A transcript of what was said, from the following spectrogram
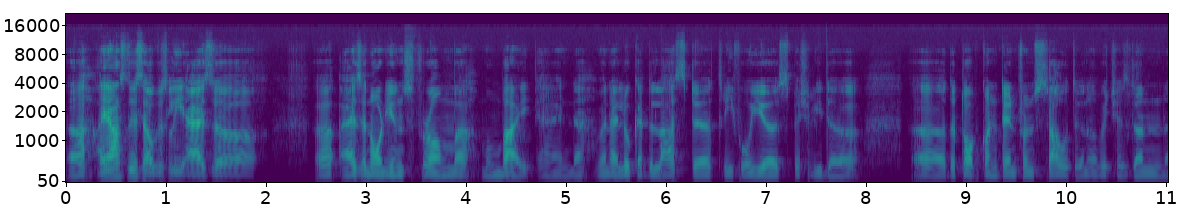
Uh, I ask this obviously as a uh, as an audience from uh, Mumbai, and uh, when I look at the last uh, three four years, especially the uh, the top content from South, you know, which is done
